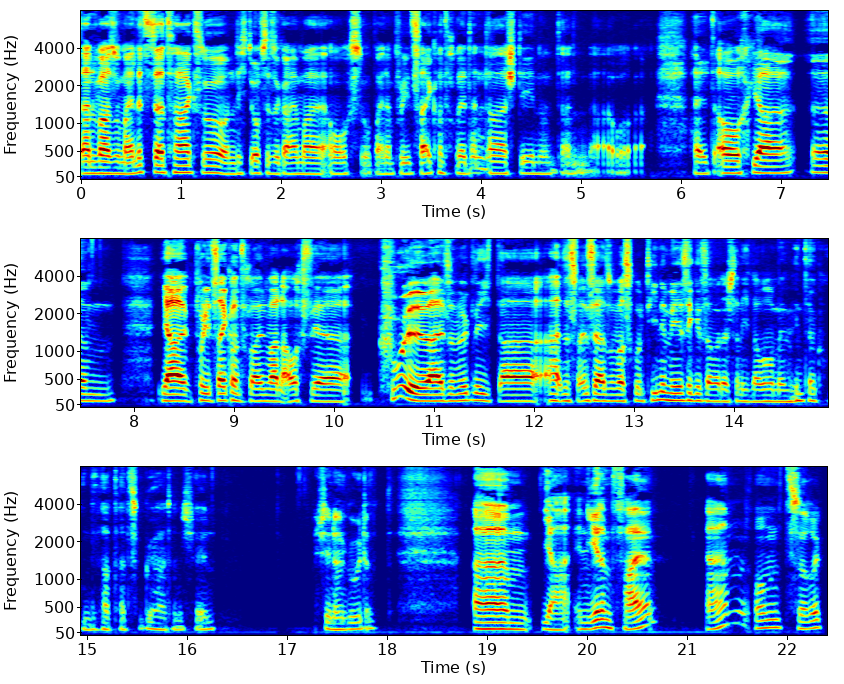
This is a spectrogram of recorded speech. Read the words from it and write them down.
dann war so mein letzter Tag so und ich durfte sogar einmal auch so bei einer Polizeikontrolle dann da stehen und dann äh, halt auch, ja, ähm, ja, Polizeikontrollen waren auch sehr cool. Also wirklich, da, das ist ja so was Routinemäßiges, aber da stand ich noch im Hintergrund und habe dazugehört und schön. Schön und gut. Und, ähm, ja, in jedem Fall, ähm, um zurück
